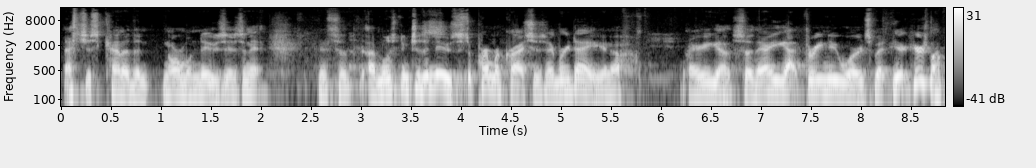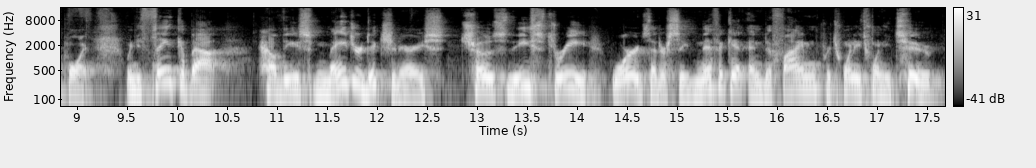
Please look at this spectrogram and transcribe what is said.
That's just kind of the normal news, isn't it? So I'm listening to the news. It's a perma crisis every day, you know. There you go. So there you got three new words. But here, here's my point. When you think about how these major dictionaries chose these three words that are significant and defining for 2022,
